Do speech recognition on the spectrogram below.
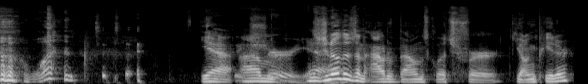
what? yeah. Like, Um, sure, Did you know there's an out of bounds glitch for young Peter?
